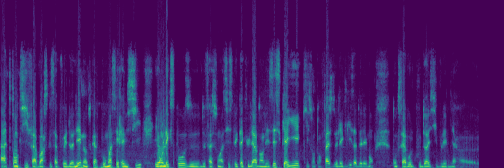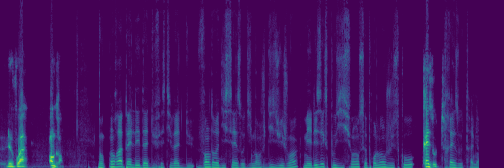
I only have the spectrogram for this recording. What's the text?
attentifs à voir ce que ça pouvait donner, mais en tout cas pour moi c'est réussi et on l'expose euh, de façon assez spectaculaire dans les escaliers qui sont en face de l'église à Delémont. Donc ça vaut le coup d'œil si vous voulez venir le voir en grand. Donc on rappelle les dates du festival du vendredi 16 au dimanche 18 juin, mais les expositions se prolongent jusqu'au 13 août. 13 août. Très bien.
